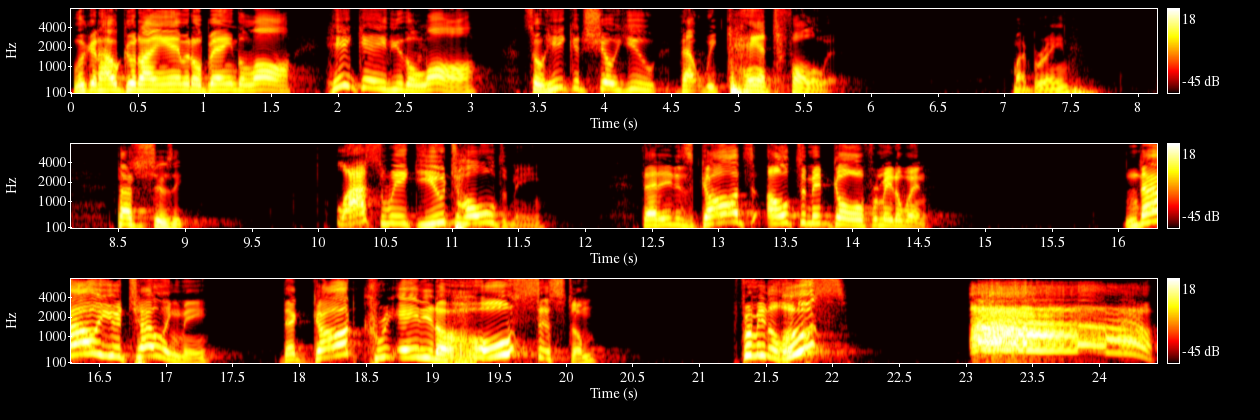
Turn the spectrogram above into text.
Look at how good I am in obeying the law. He gave you the law so he could show you that we can't follow it. My brain. Pastor Susie, last week you told me that it is God's ultimate goal for me to win. Now you're telling me that God created a whole system for me to lose? Ah!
